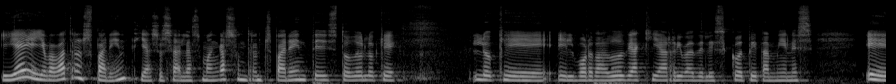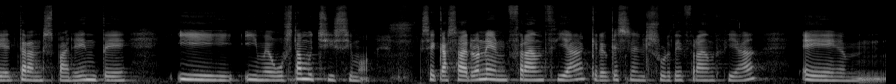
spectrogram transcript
ella llevaba transparencias, o sea, las mangas son transparentes, todo lo que lo que el bordado de aquí arriba del escote también es eh, transparente y, me gusta muchísimo. Se casaron en Francia, creo que es en el sur de Francia. Em,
